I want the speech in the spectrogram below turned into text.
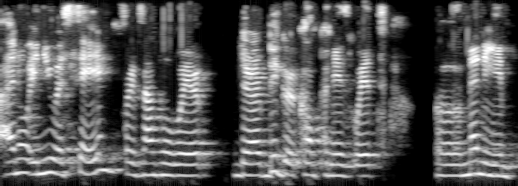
I know in USA, for example, where there are bigger companies with uh, many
